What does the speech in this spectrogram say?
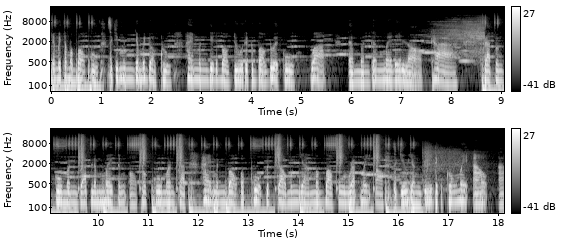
แล้วไม่ต้องมาบอกกูสกิลมึงยังไม่ดอกครูให้มันได้บอกดูแต่ก็บอกด้วยกูว่า แต่มันก็ไม่ได้หลอกค่ะ แรปมันกูมันแรปแล้วไม่ต้องออกเพราะกูมันแรปให้มันบอกว่าพูดก็เจ้ามึงอย่ามาบอกกูแรปไม่ออกสกิลยังดีแต่ก็คงไม่เอาอะ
